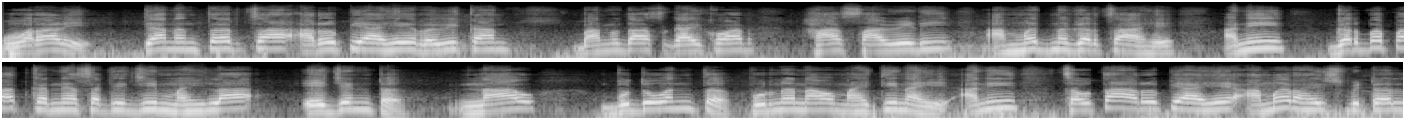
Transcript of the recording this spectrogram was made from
वराळे. त्यानंतरचा आरोपी आहे रविकांत भानुदास गायकवाड. हा सावेडी अहमदनगरचा आहे. आणि गर्भपात करण्यासाठी जी महिला एजंट नाव बुधवंत पूर्ण नाव माहिती नाही. आणि चौथा आरोपी आहे अमर हॉस्पिटल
